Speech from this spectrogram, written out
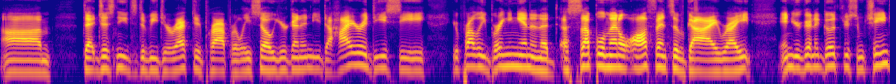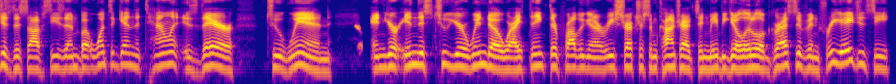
um, that just needs to be directed properly. So you're going to need to hire a DC. You're probably bringing in an, a, a supplemental offensive guy, right? And you're going to go through some changes this offseason. But once again, the talent is there to win and you're in this two year window where I think they're probably going to restructure some contracts and maybe get a little aggressive in free agency.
